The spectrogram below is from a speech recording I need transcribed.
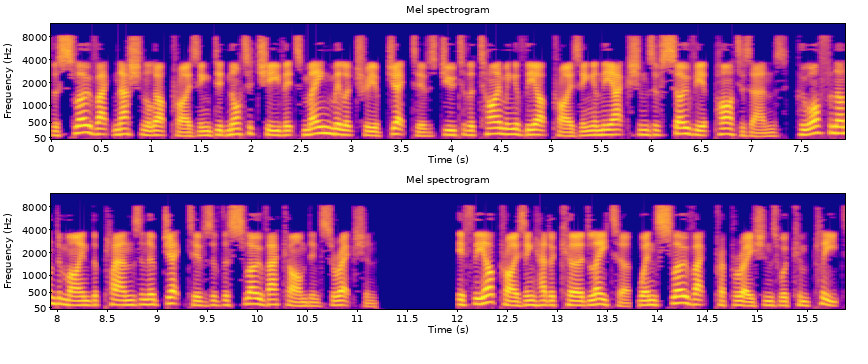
The Slovak national uprising did not achieve its main military objectives due to the timing of the uprising and the actions of Soviet partisans, who often undermined the plans and objectives of the Slovak armed insurrection. If the uprising had occurred later, when Slovak preparations were complete,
